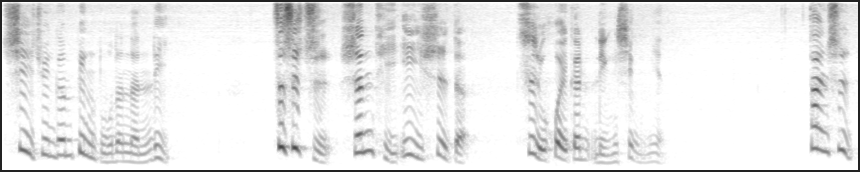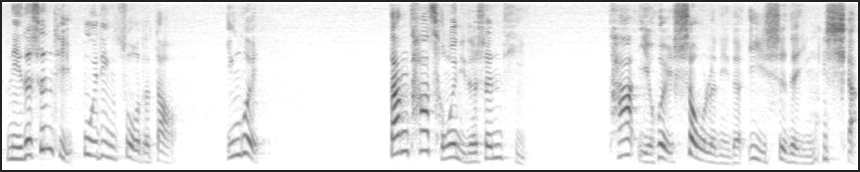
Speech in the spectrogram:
细菌跟病毒的能力，这是指身体意识的智慧跟灵性面。但是你的身体不一定做得到，因为当它成为你的身体。它也会受了你的意识的影响，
